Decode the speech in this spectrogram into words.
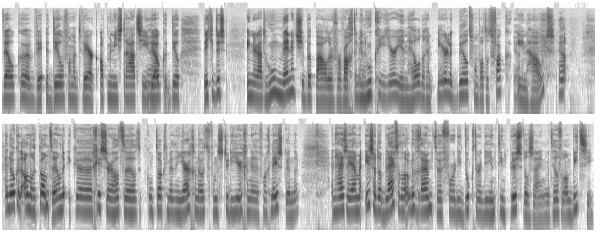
welke we- deel van het werk administratie, Ja. welke deel. Weet je, dus inderdaad, hoe manage je bepaalde verwachtingen? Ja. Hoe creëer je een helder en eerlijk beeld van wat het vak Ja. En ook aan de andere kant, hè. Ik, uh, gisteren had, uh, had ik contact met een jaargenoot van de studie hier van geneeskunde. En hij zei, ja, maar is er dan, blijft er dan ook nog ruimte voor die dokter die een 10 plus wil zijn, met heel veel ambitie?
